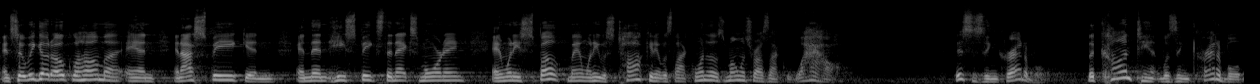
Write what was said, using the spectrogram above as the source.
and so we go to Oklahoma and, and I speak, and, and then he speaks the next morning. And when he spoke, man, when he was talking, it was like one of those moments where I was like, wow, this is incredible. The content was incredible.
